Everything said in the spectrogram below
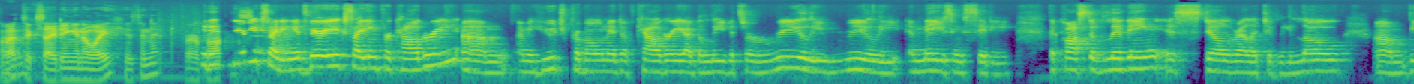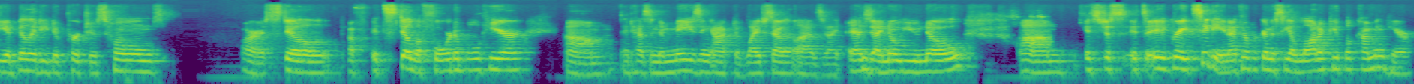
Well, that's um, exciting in a way, isn't it? For our it is very exciting. It's very exciting for Calgary. Um, I'm a huge proponent of Calgary. I believe it's a really, really amazing city. The cost of living is still relatively low. Um, the ability to purchase homes are still it's still affordable here. Um, it has an amazing active lifestyle, as I, as I know you know. Um, it's just it's a great city, and I think we're going to see a lot of people coming here.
